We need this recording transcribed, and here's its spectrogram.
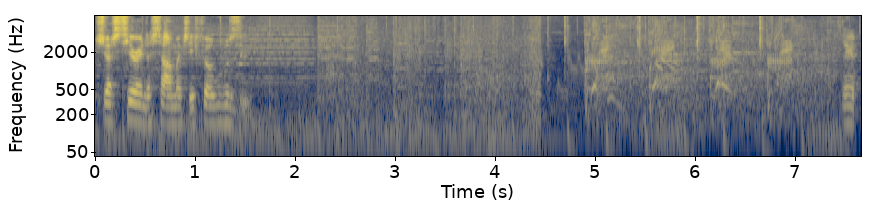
Just hearing the sound makes me feel woozy. Dang it.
